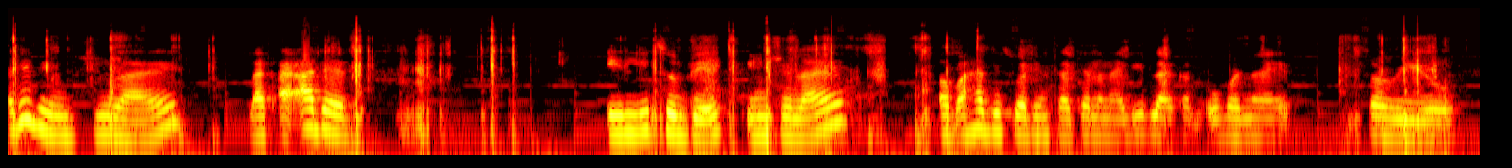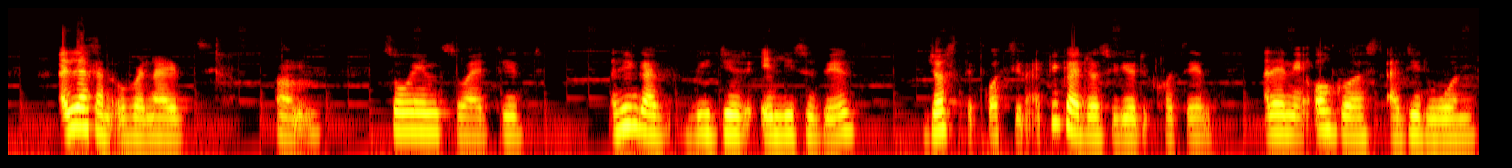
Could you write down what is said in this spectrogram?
i did in july. Like i added a little bit in July. Um, I had this wedding pattern and I did like an overnight. Sorry, you. I did like an overnight um sewing. So I did. I think I redid a little bit, just the cutting. I think I just redid the cutting, and then in August I did one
